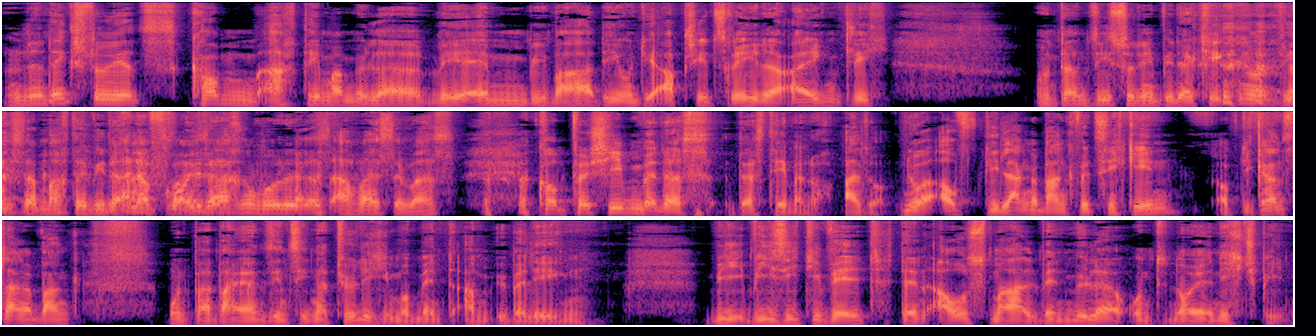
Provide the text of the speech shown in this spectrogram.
Und dann denkst du jetzt, komm, ach, Thema Müller, WM, wie war die und die Abschiedsrede eigentlich. Und dann siehst du den wieder kicken und siehst, dann macht er wieder ein, zwei Sachen, wo du das, ach, weißt du was, komm, verschieben wir das, das Thema noch. Also, nur auf die lange Bank wird's nicht gehen, auf die ganz lange Bank. Und bei Bayern sind sie natürlich im Moment am überlegen, wie, wie sieht die Welt denn aus mal, wenn Müller und Neuer nicht spielen?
